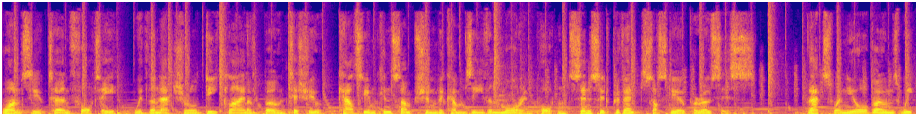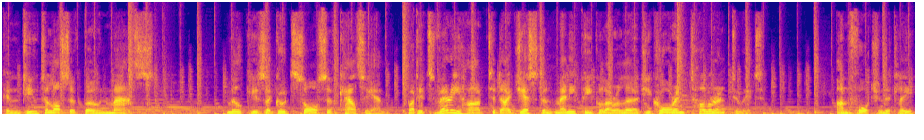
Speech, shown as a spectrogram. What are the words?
Once you turn 40, with the natural decline of bone tissue, calcium consumption becomes even more important since it prevents osteoporosis. That's when your bones weaken due to loss of bone mass. Milk is a good source of calcium, but it's very hard to digest and many people are allergic or intolerant to it. Unfortunately,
